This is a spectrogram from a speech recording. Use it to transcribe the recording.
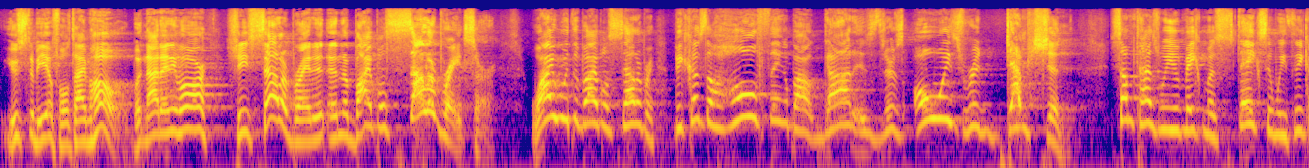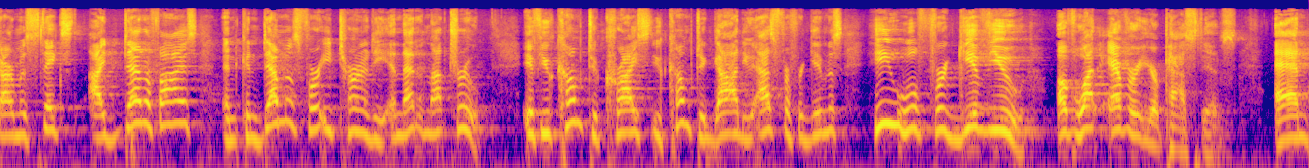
used to be a full time hoe, but not anymore. She's celebrated, and the Bible celebrates her. Why would the Bible celebrate? Because the whole thing about God is there's always redemption. Sometimes we make mistakes and we think our mistakes identify us and condemn us for eternity, and that is not true. If you come to Christ, you come to God, you ask for forgiveness, He will forgive you of whatever your past is and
